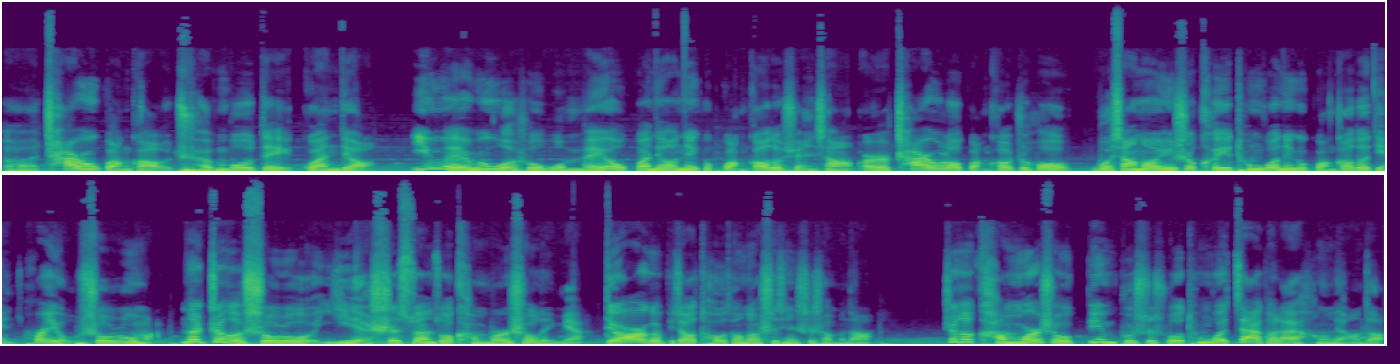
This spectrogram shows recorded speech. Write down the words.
呃，插入广告全部得关掉，因为如果说我没有关掉那个广告的选项，而插入了广告之后，我相当于是可以通过那个广告的点会有收入嘛？那这个收入也是算作 commercial 里面。第二个比较头疼的事情是什么呢？这个 commercial 并不是说通过价格来衡量的，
